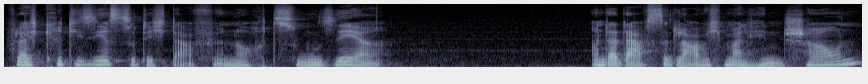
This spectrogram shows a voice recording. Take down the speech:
Vielleicht kritisierst du dich dafür noch zu sehr. Und da darfst du, glaube ich, mal hinschauen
